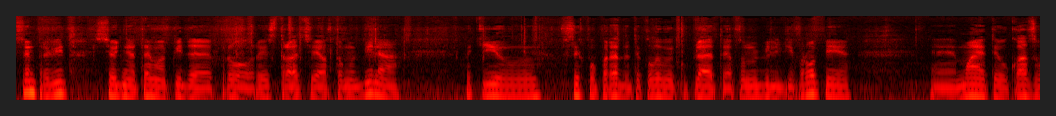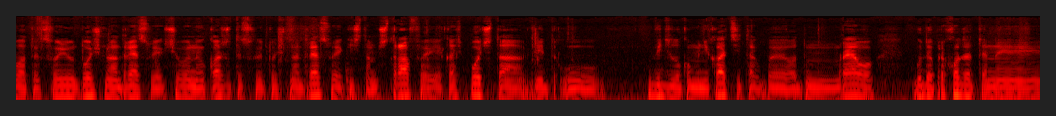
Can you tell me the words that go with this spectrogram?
Всім привіт! Сьогодні тема піде про реєстрацію автомобіля. Хотів всіх попередити, коли ви купуєте автомобіль в Європі, е, маєте указувати свою точну адресу. Якщо ви не укажете свою точну адресу, якісь там штрафи, якась почта від у відділу комунікацій, так би МРЕО, буде приходити не,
